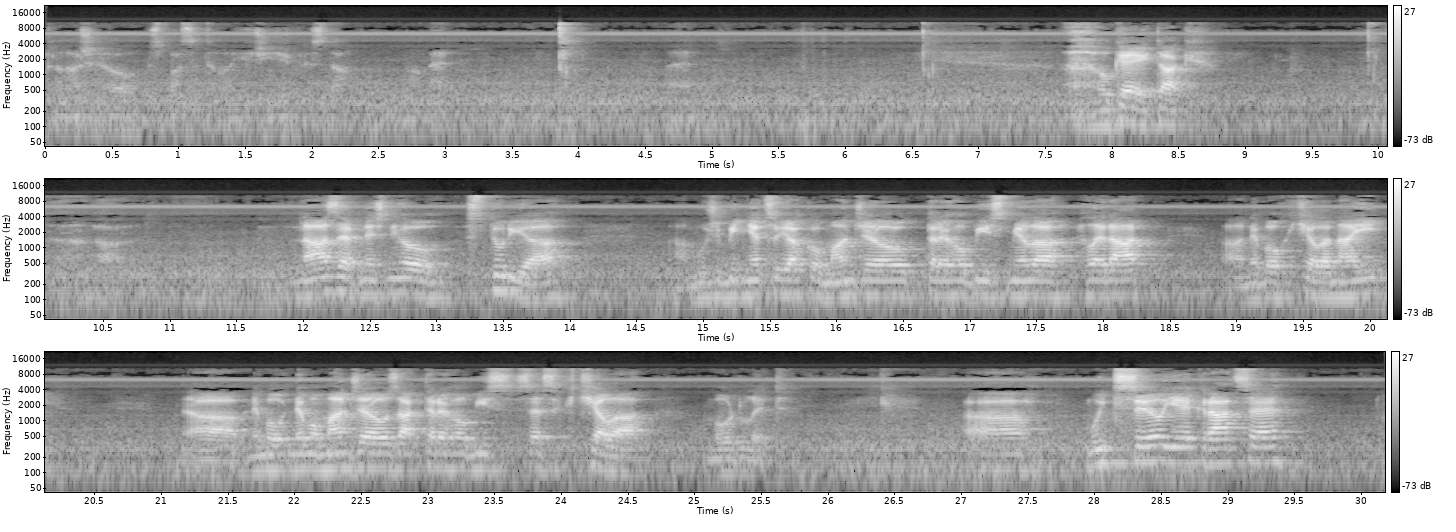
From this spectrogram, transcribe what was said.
a našeho Spasitele Ježíše Krista. Amen. Amen. OK, tak název dnešního studia může být něco jako manžel, kterého bys měla hledat nebo chtěla najít, nebo, nebo manžel, za kterého bys se chtěla modlit. A můj cíl je krátce,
